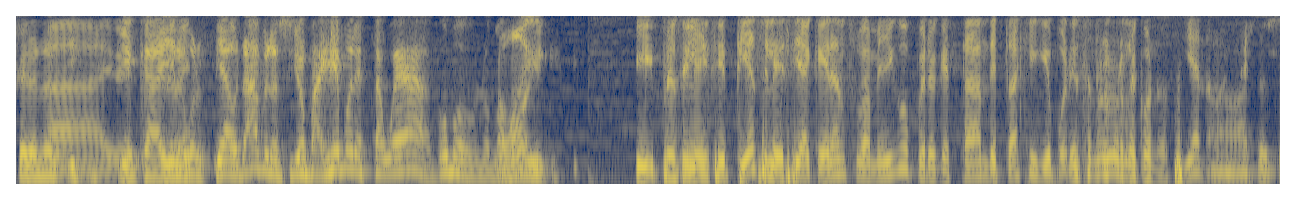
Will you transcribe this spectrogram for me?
pero no, y- Ay, y, el caballero pero- porfiado, ah, pero si yo pagué por esta weá, ¿cómo nos vamos No, y, y- pero si le insistía, se le decía que eran sus amigos, pero que estaban de traje y que por eso no lo reconocían. ¿no? No, eso es.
